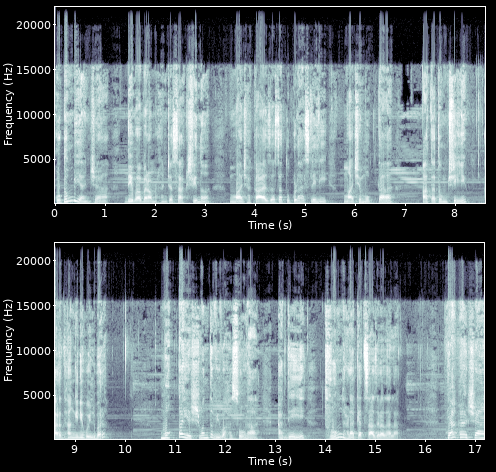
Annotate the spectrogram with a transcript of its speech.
कुटुंबियांच्या देवाब्राह्मणांच्या साक्षीनं माझ्या काळजाचा तुकडा असलेली माझी मुक्ता आता तुमची अर्धांगिनी होईल बरं? मुक्ता यशवंत विवाह सोहळा अगदी धूमधडाक्यात साजरा झाला. त्या काळच्या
